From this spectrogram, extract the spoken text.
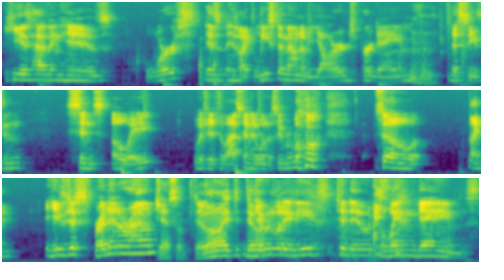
he is having his worst, his his like least amount of yards per game Mm-hmm. this season since 08, which is the last time they won the Super Bowl. so, like, he's just spreading it around, Just doing what do. doing what he needs to do to win games.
